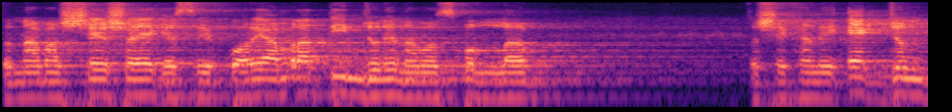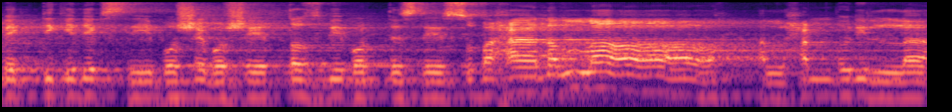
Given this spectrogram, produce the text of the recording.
তো নামাজ শেষ হয়ে গেছে, পরে আমরা তিনজনে নামাজ পড়লাম। তো সেখানে একজন ব্যক্তিকে দেখছি, বসে বসে তসবি পড়তেছে, সুবহানাল্লাহ, আলহামদুলিল্লাহ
